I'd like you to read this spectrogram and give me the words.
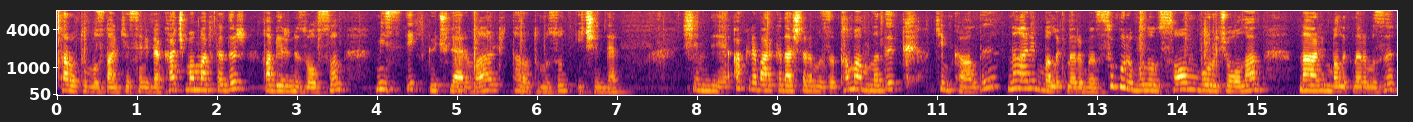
Tarotumuzdan kesinlikle kaçmamaktadır. Haberiniz olsun. Mistik güçler var tarotumuzun içinde. Şimdi akrep arkadaşlarımızı tamamladık. Kim kaldı? Narin balıklarımız. Su grubunun son burcu olan narin balıklarımızı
